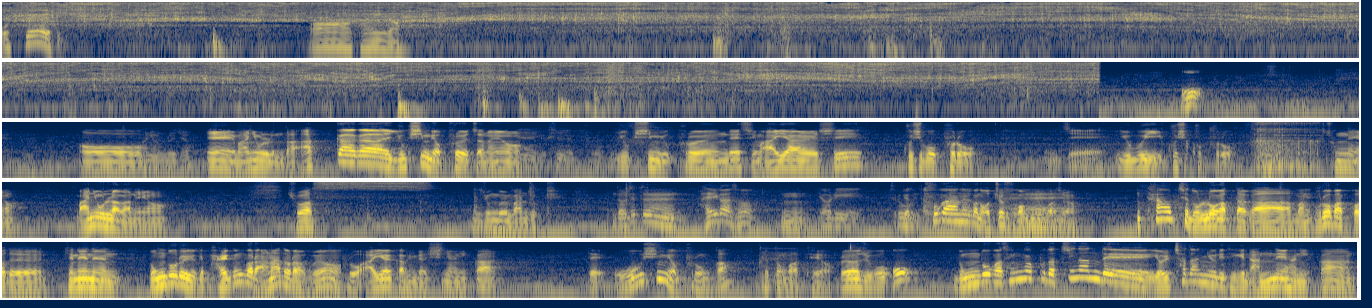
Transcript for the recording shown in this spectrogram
오, 오, 쉣. 아, 다행이다. 많이 오른다. 아까가 60 몇 프로였잖아요. 네, 66%. 66%였는데 지금 IRC 95%, 이제 UV 99%. 크, 좋네요. 많이 올라가네요. 좋았어. 이 정도면 만족해. 근데 어쨌든 밝아서 음. 열이 들어온다. 투과하는 건 어쩔 수가 없는 네. 거죠. 타 업체 놀러 갔다가 막 물어봤거든. 걔네는 농도를 이렇게 밝은 걸 안 하더라고요. 그리고 IR 값이 몇이냐니까 그때 50몇 프로인가 그랬던 것 같아요. 그래가지고 어 농도가 생각보다 진한데 열 차 단율이 되게 낮네 하니까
